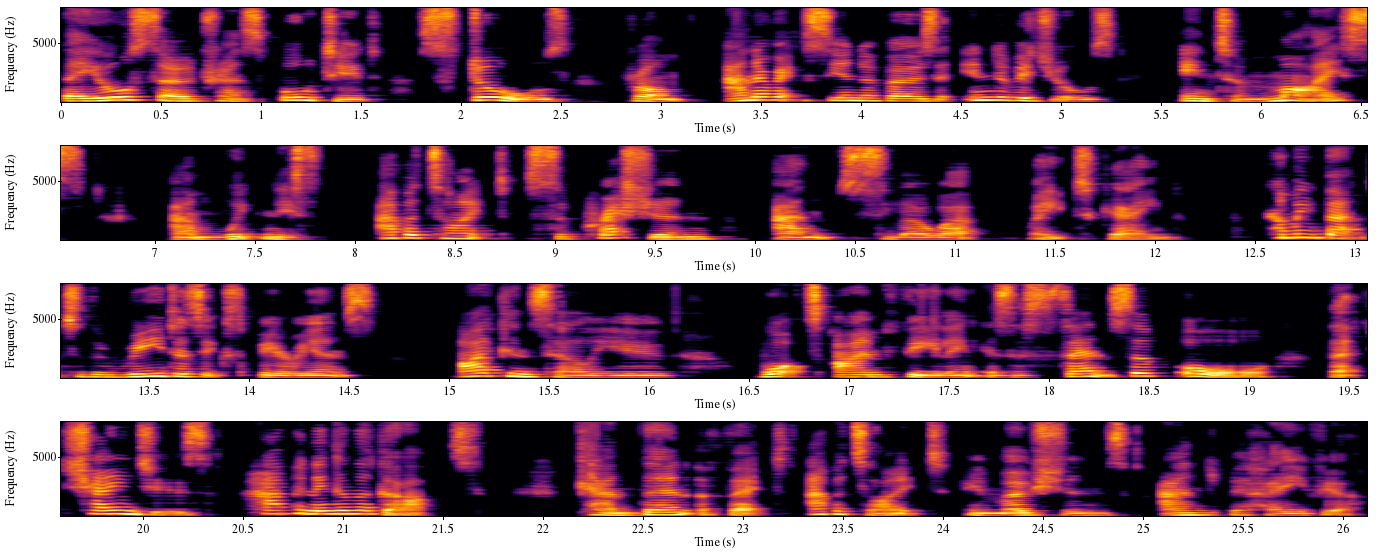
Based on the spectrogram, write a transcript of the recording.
They also transported stools from anorexia nervosa individuals into mice and witnessed appetite suppression and slower weight gain. Coming back to the reader's experience, I can tell you what I'm feeling is a sense of awe that changes happening in the gut can then affect appetite, emotions, and behavior.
